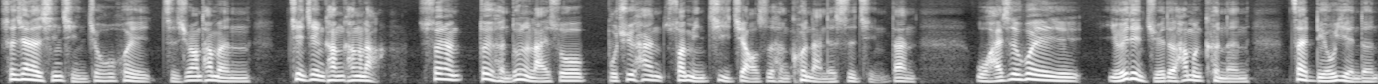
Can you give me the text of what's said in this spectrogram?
剩下的心情就会只希望他们健健康康啦。虽然对很多人来说，不去和酸民计较是很困难的事情，但我还是会有一点觉得他们可能。在留言的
